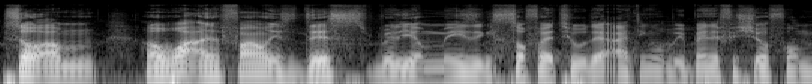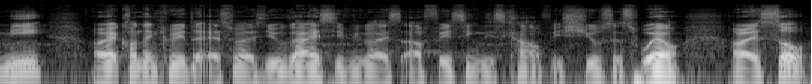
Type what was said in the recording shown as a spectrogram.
So um uh, what I found is this really amazing software tool that I think will be beneficial for me. Alright content creator as well as you guys if you guys are facing this kind of issues as well. Alright so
